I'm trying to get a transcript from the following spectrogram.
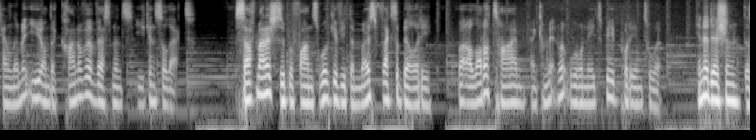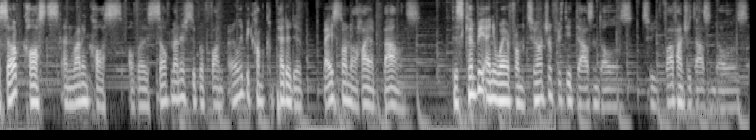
can limit you on the kind of investments you can select. Self managed super funds will give you the most flexibility, but a lot of time and commitment will need to be put into it. In addition, the setup costs and running costs of a self managed super fund only become competitive based on a higher balance. This can be anywhere from $250,000 to $500,000,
